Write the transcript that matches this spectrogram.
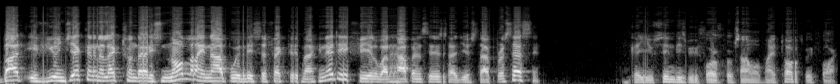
But if you inject an electron that is not lined up with this effective magnetic field, what happens is that you start precessing. Okay, you've seen this before for some of my talks before.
